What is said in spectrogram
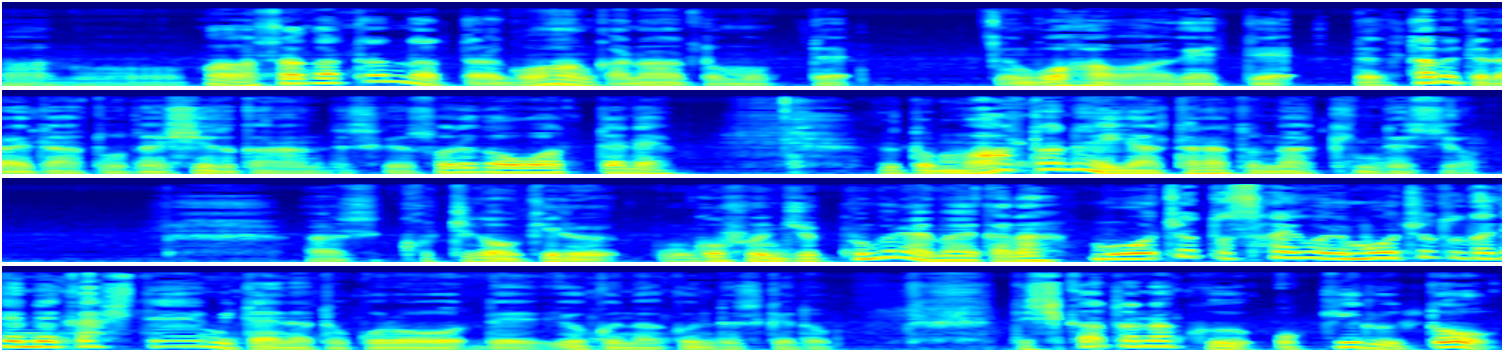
あの、まあ、朝方になったらご飯かなと思って、ご飯をあげて、で、食べてる間は当然静かなんですけど、それが終わってね、ると、またね、やたらと泣きんですよ。こっちが起きる5分10分ぐらい前かな。もうちょっと最後にもうちょっとだけ寝かして、みたいなところでよく泣くんですけど。で、仕方なく起きると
